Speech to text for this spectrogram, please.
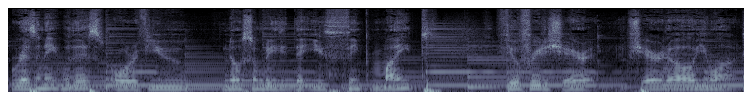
resonate with this or if you know somebody that you think might, Feel free to share it. Share it all you want.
